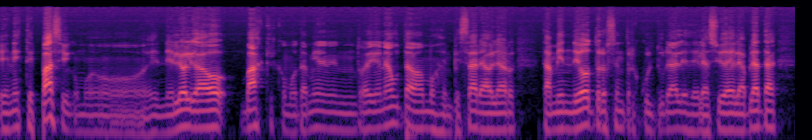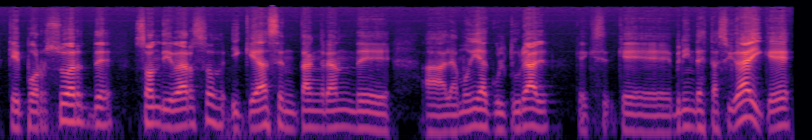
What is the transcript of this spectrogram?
en este espacio, como en el Olga O. Vázquez, como también en Radio Nauta, vamos a empezar a hablar también de otros centros culturales de la ciudad de La Plata que por suerte son diversos y que hacen tan grande a la movida cultural que, que brinda esta ciudad y que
